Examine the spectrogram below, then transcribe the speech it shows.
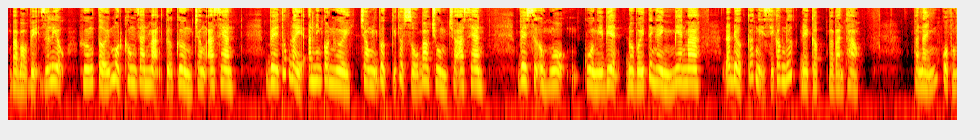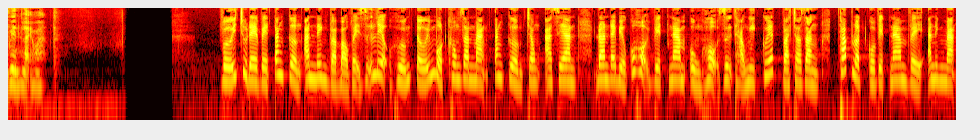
và bảo vệ dữ liệu hướng tới một không gian mạng tự cường trong ASEAN, về thúc đẩy an ninh con người trong lĩnh vực kỹ thuật số bao trùm cho ASEAN, về sự ủng hộ của nghị viện đối với tình hình Myanmar đã được các nghị sĩ các nước đề cập và bàn thảo. Phản ánh của phóng viên Lại Hoa. Với chủ đề về tăng cường an ninh và bảo vệ dữ liệu hướng tới một không gian mạng tăng cường trong ASEAN, đoàn đại biểu Quốc hội Việt Nam ủng hộ dự thảo nghị quyết và cho rằng pháp luật của Việt Nam về an ninh mạng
